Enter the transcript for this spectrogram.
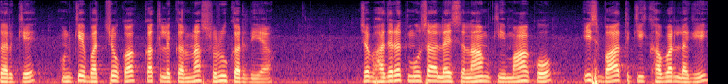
करके उनके बच्चों का कत्ल करना शुरू कर दिया। जब हज़रत मूसा अलैहिस्सलाम की माँ को इस बात की खबर लगी,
